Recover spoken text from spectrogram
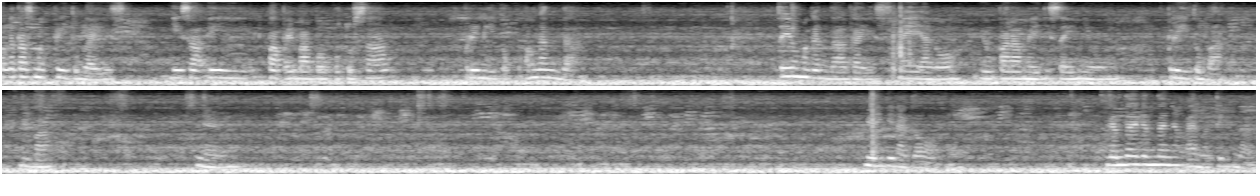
pagkatapos mag-prito guys, isa, ipapaibabaw ko to sa prinito ko. Ang ganda. Ito yung maganda guys. May ano, yung para may design yung prito ba? Di ba? Yan. Yung ginagawa ko. Ganda-ganda niyang ano, tignan.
